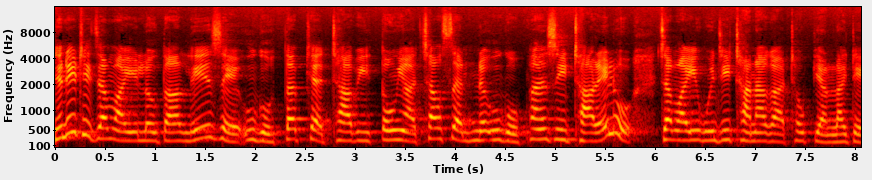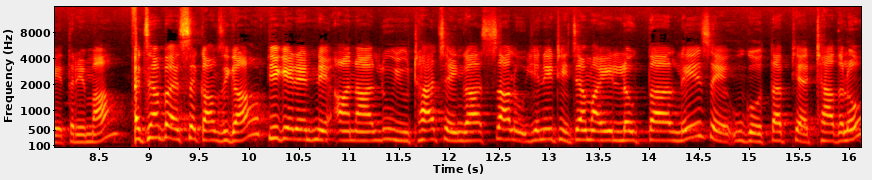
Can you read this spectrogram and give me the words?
ယနေ့ထိကျမ်းမာရေးလှုပ်သား40ဦးကိုတပ်ဖြတ်ထားပြီး362ဦးကိုဖမ်းဆီးထားတယ်လို့ကျမ်းမာရေးဝန်ကြီးဌာနကထုတ်ပြန်လိုက်တဲ့တရင်မှာအကြံဖတ်စစ်ကောင်စီကပြည်ခဲ့တဲ့နှစ်အာဏာလုယူထားချိန်ကစလို့ယနေ့ထိကျမ်းမာရေးလှုပ်သား40ဦးကိုတပ်ဖြတ်ထားသလို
